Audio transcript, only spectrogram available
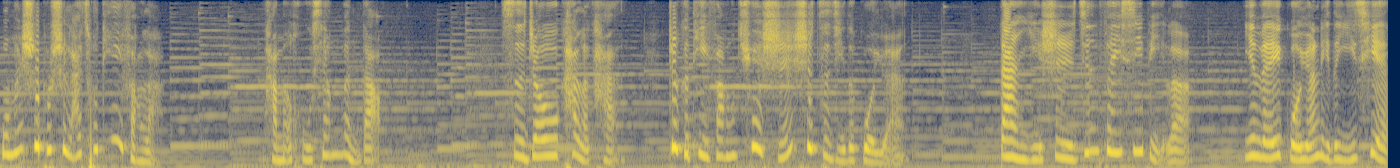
我们是不是来错地方了？他们互相问道。四周看了看，这个地方确实是自己的果园，但已是今非昔比了，因为果园里的一切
